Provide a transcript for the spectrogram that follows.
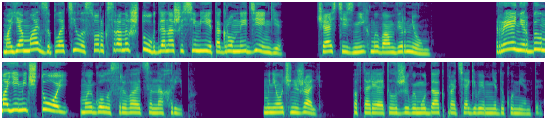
«Моя мать заплатила сорок сраных штук для нашей семьи, это огромные деньги. Часть из них мы вам вернем», Рейнер был моей мечтой!» Мой голос срывается на хрип. «Мне очень жаль», — повторяет лживый мудак, протягивая мне документы.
